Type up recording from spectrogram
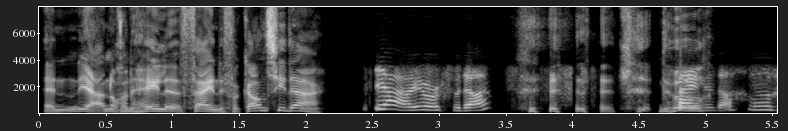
En ja, nog een hele fijne vakantie daar. Ja, heel erg bedankt. Fijne dag nog.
